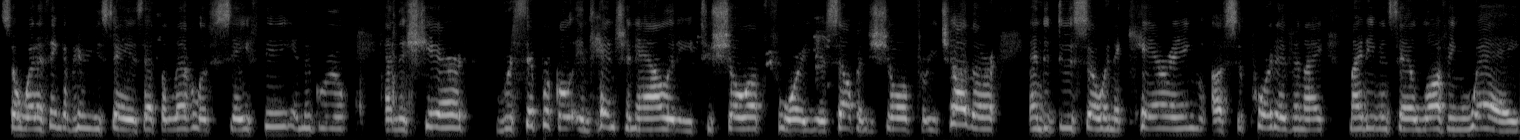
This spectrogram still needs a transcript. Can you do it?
So what I think I'm hearing you say is that the level of safety in the group and the shared reciprocal intentionality to show up for yourself and to show up for each other and to do so in a caring, a supportive, and I might even say a loving way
